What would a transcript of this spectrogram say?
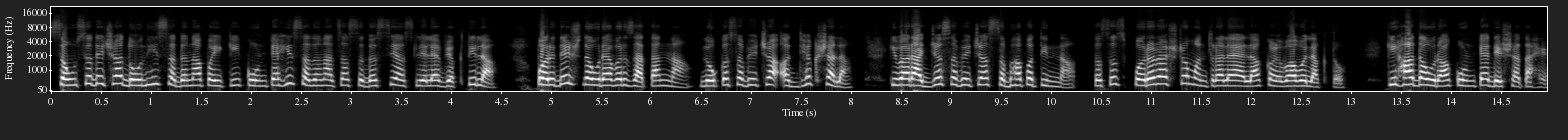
संसदेच्या दोन्ही सदनापैकी कोणत्याही सदनाचा सदस्य असलेल्या व्यक्तीला परदेश दौऱ्यावर जाताना लोकसभेच्या अध्यक्षाला किंवा राज्यसभेच्या सभापतींना तसंच परराष्ट्र मंत्रालयाला कळवावं लागतं की हा दौरा कोणत्या देशात आहे.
